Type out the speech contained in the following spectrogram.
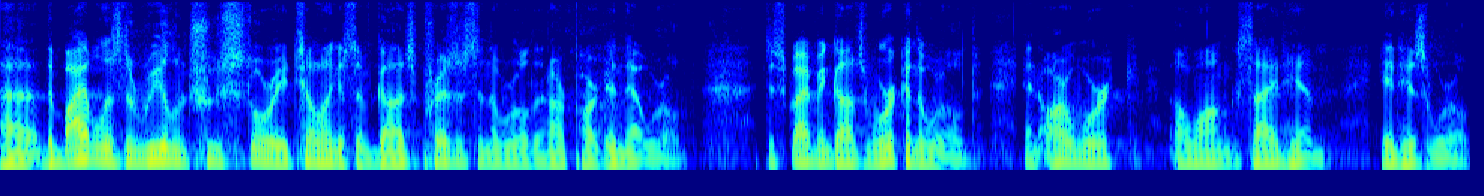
Uh, the Bible is the real and true story telling us of God's presence in the world and our part in that world, describing God's work in the world and our work alongside him in his world.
